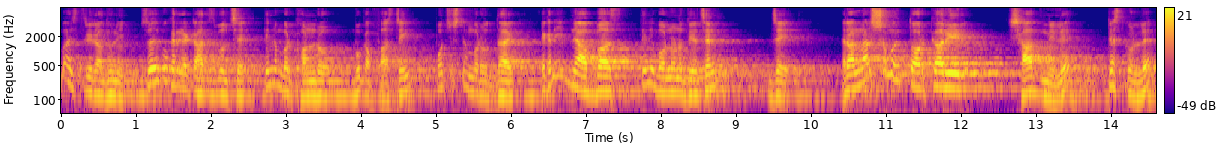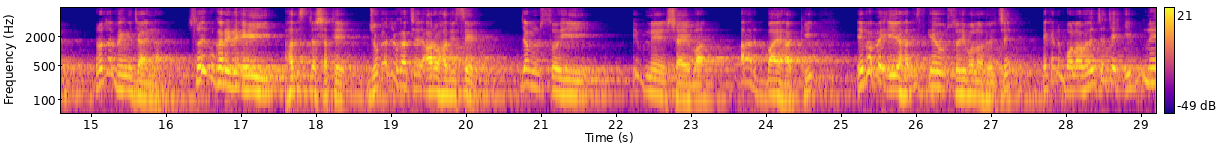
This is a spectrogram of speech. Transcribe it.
বা স্ত্রী রাঁধুনি, সহি একটা হাদিস বলছে, তিন নম্বর খণ্ড, বুক অফ ফাস্টিং, পঁচিশ নম্বর অধ্যায়। এখানে ইবনে আব্বাস, তিনি বর্ণনা দিয়েছেন যে, রান্নার সময় তরকারির স্বাদ নিলে, টেস্ট করলে রোজা ভেঙে যায় না। সহি এই হাদিসটার সাথে যোগাযোগ আছে আরও হাদিসের, যেমন সহি ইবনে সাহেবা আর বায়হাক্কি এভাবে এই হাদিসকেও সহি বলা হয়েছে। এখানে বলা হয়েছে যে ইবনে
